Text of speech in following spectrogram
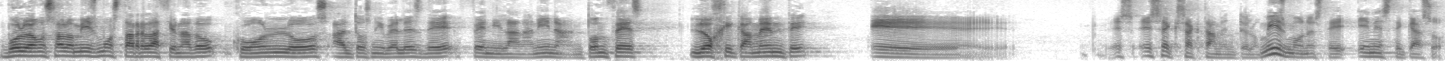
volvemos a lo mismo, está relacionado con los altos niveles de fenilalanina. Entonces, lógicamente, eh, es, exactamente lo mismo en este, en este caso.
